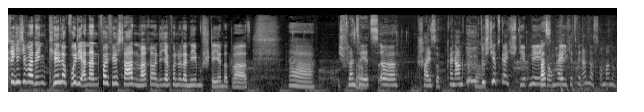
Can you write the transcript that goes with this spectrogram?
kriege ich immer den Kill, obwohl die anderen voll viel Schaden machen und ich einfach nur daneben stehe und das war's. Ah. Ich pflanze So. jetzt, äh, Scheiße. Keine Ahnung. So. Du stirbst gleich. Stirb. Nee, Was? warum heile ich jetzt wen anders? Oh Mann.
